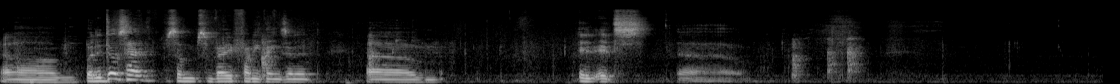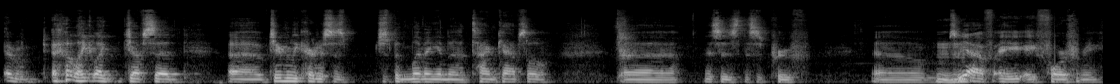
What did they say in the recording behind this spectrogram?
Um, but it does have some some very funny things in it. Um, it it's. Uh, like like Jeff said, uh, Jamie Lee Curtis has just been living in a time capsule. Uh, this is this is proof. Um, So yeah, a, a four for me.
